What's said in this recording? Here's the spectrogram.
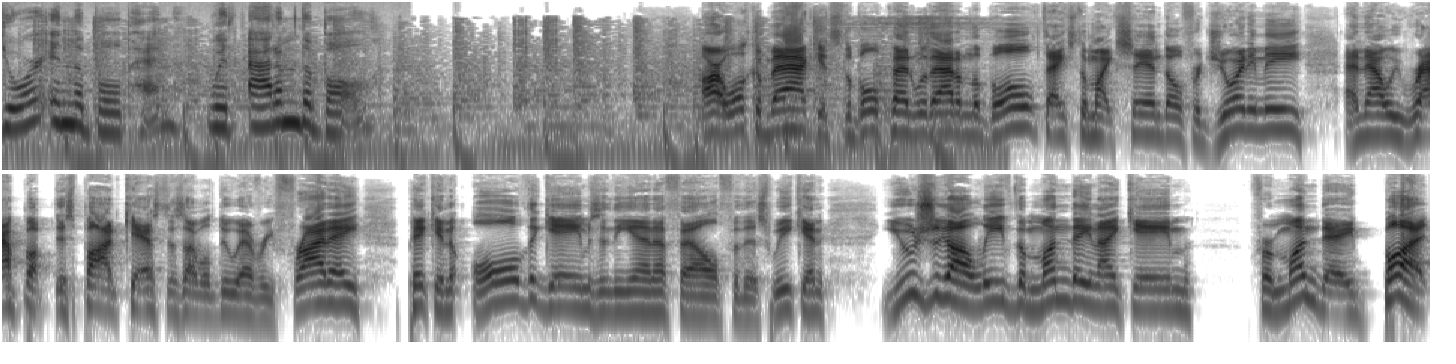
You're in the bullpen with Adam the Bull. All right, welcome back. It's the bullpen with Adam the Bull. Thanks to Mike Sando for joining me. And now we wrap up this podcast as I will do every Friday, picking all the games in the NFL for this weekend. Usually I'll leave the Monday night game for Monday, but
